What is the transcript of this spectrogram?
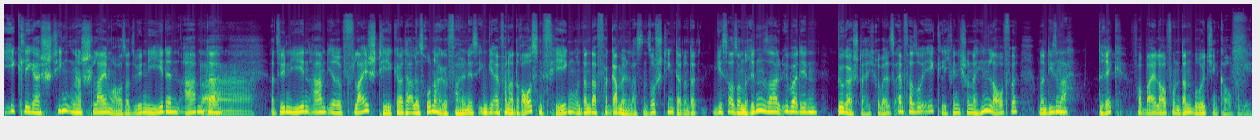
ekliger, stinkender Schleim raus, als würden die jeden Abend da, als würden die jeden Abend ihre Fleischtheke, was da alles runtergefallen ist, irgendwie einfach nach draußen fegen und dann da vergammeln lassen. So stinkt das. Und da gehst auch so ein Rinnsal über den Bürgersteig rüber. Das ist einfach so eklig, wenn ich schon da hinlaufe und an diesem Bah. Dreck vorbeilaufe und dann Brötchen kaufen gehe.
